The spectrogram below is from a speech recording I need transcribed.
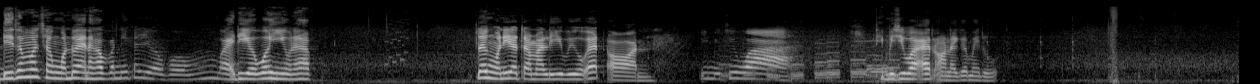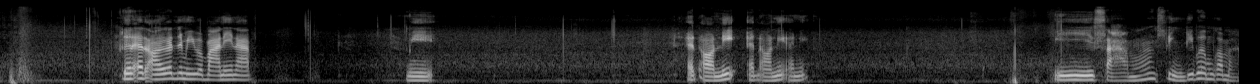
วัสดีท่านผู้ชมกันด้วยนะครับ วันนี้ก็อยู่กับผมไวดีโอเวอร์ฮิวนะครับซึ่งวันนี้เราจะมารีวิวแอดออนที่มีชื่อว่า ที่มีชื่อว่าแอดออนอะไรก็ไม่รู้เรื่องแอดออนก็จะมีประมาณนี้นะครับ มีแอดออนนี้แอดออนนี้อันนี้ มีสามสิ่งที่เพิ่มเข้ามา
